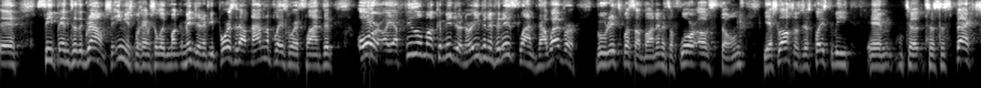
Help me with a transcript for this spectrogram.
uh, seep into the ground. So if he pours it out not in a place where it's slanted, or or even if it is slanted, however, it's a floor of stones. Yeshlachos, there's place to be um, to, to suspect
